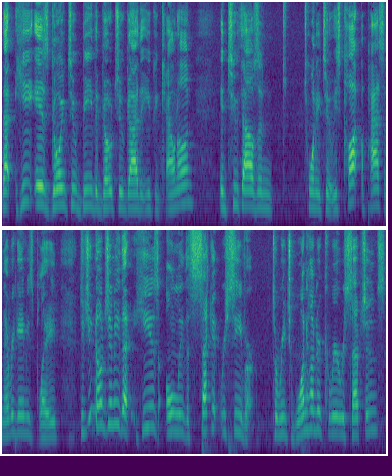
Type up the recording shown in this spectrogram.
that he is going to be the go-to guy that you can count on in 2022. He's caught a pass in every game he's played. Did you know, Jimmy, that he is only the second receiver to reach 100 career receptions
